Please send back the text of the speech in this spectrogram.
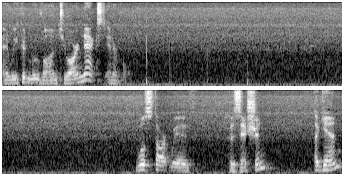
and we could move on to our next interval. We'll start with position again.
